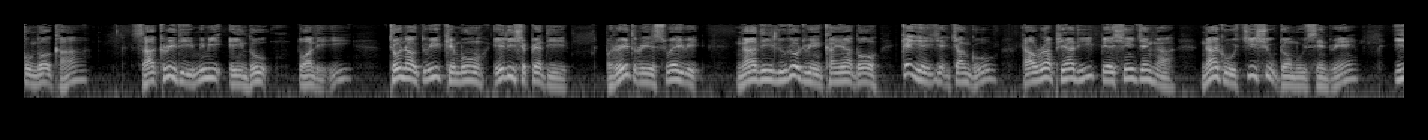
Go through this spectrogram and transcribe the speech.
ကုန်သောအခါ၊ဇာခရိသည် မိမိအိမ်သို့ သွားလေ၏။ထိုနောက် သူ၏ခင်ပွန်း ဧလိရှဗက်သည် ပဋိသန္ဓေစွဲ၍၊ ငါသည် လူတို့တွင် ခံရသော ကဲ့ရဲ့ခြင်းအကြောင်းကို ထာဝရဘုရားသည် ပယ်ရှင်းခြင်းငှါ ငါ့ကို ကြည့်ရှုတော်မူစဉ်တွင်၊ဤ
